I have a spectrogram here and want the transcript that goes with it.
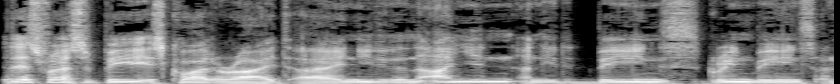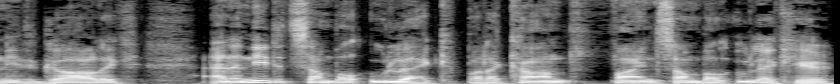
This recipe is quite alright. I needed an onion, I needed beans, green beans, I needed garlic, and I needed sambal oelek, but I can't find sambal oelek here,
